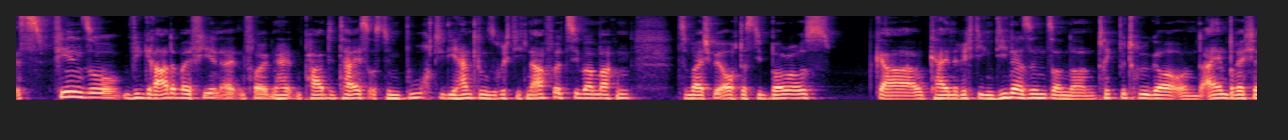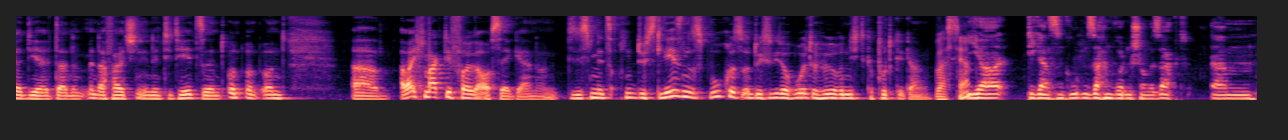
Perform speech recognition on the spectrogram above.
Es fehlen so, wie gerade bei vielen alten Folgen, halt ein paar Details aus dem Buch, die die Handlung so richtig nachvollziehbar machen. Zum Beispiel auch, dass die Burrows gar keine richtigen Diener sind, sondern Trickbetrüger und Einbrecher, die halt dann mit einer falschen Identität sind und, und, und. Ähm, aber ich mag die Folge auch sehr gerne und die ist mir jetzt auch durchs Lesen des Buches und durchs wiederholte Hören nicht kaputt gegangen. Was ja? Ja, die ganzen guten Sachen wurden schon gesagt. Ähm,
